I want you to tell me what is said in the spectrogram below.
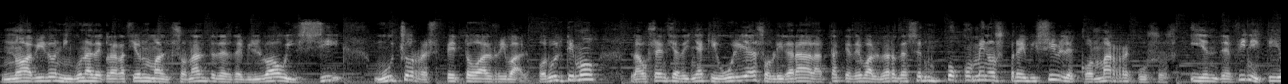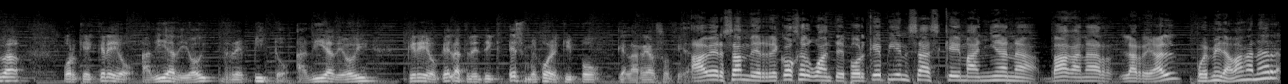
no ha habido ninguna declaración malsonante desde Bilbao y sí mucho respeto al rival. Por último, la ausencia de Iñaki Williams obligará al ataque de Valverde a ser un poco menos previsible con más recursos y en definitiva porque creo a día de hoy, repito, a día de hoy creo que el Athletic es mejor equipo que la Real Sociedad. A ver, Sander, recoge el guante. ¿Por qué piensas que mañana va a ganar la Real? Pues mira, va a ganar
